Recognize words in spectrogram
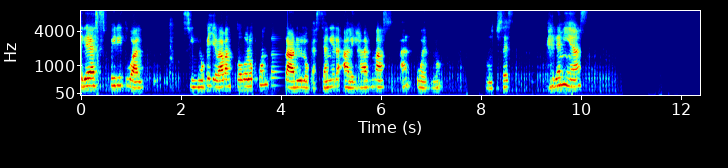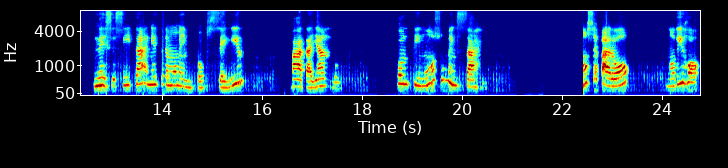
idea espiritual, sino que llevaban todo lo contrario, lo que hacían era alejar más al pueblo. Entonces, Jeremías necesita en este momento seguir batallando. Continuó su mensaje. No se paró no dijo,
